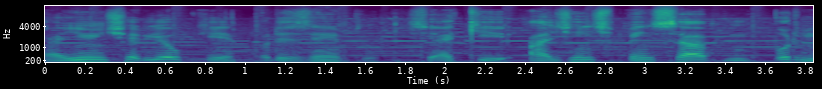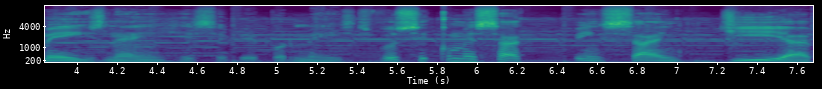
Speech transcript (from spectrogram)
Aí eu enxerguei o quê? Por exemplo, se é que a gente pensa por mês, né? Em receber por mês. Se você começar a pensar em dia,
